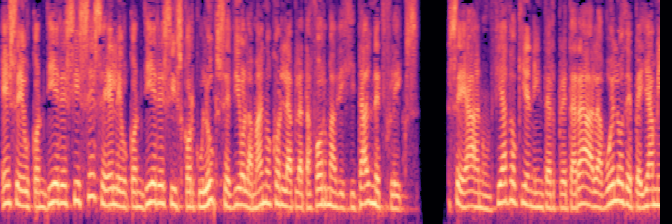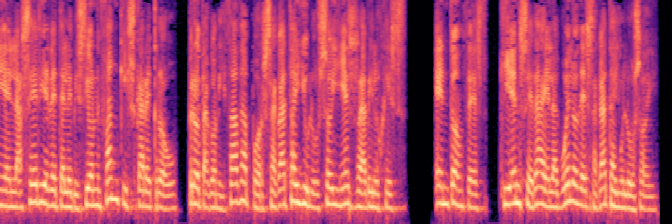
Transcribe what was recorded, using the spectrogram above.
SU con diéresis SLU con diéresis Corculux se dio la mano con la plataforma digital Netflix. Se ha anunciado quién interpretará al abuelo de Peyami en la serie de televisión Funky Scarecrow, protagonizada por Sagata Yulusoy y Ezra Bilgis. Entonces, ¿quién será el abuelo de Sagata Yulusoy?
